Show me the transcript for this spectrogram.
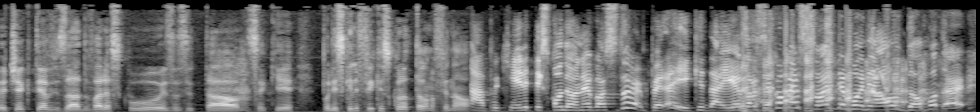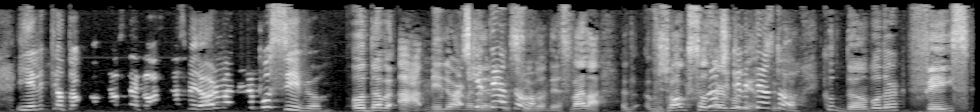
eu tinha que ter avisado várias coisas e tal, não sei o quê. Por isso que ele fica escrotão no final. Ah, porque ele esconder o negócio do Harry. Peraí, que daí agora você começou a endemoniar o Dumbledore e ele tentou esconder os negócios da melhor maneira possível. O Dumbledore. Ah, melhor Acho que maneira tentou. possível, Andressa. Vai lá. Joga os seus Acho que ele argumentos. tentou. então. que o Dumbledore fez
